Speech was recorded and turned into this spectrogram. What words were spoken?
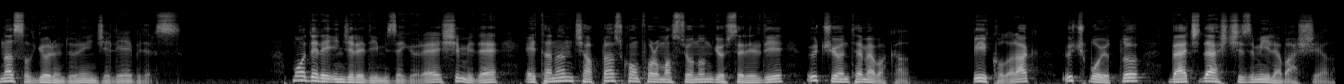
nasıl göründüğünü inceleyebiliriz. Modeli incelediğimize göre şimdi de etanın çapraz konformasyonunun gösterildiği 3 yönteme bakalım. İlk olarak 3 boyutlu wedge dash çizimiyle başlayalım.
